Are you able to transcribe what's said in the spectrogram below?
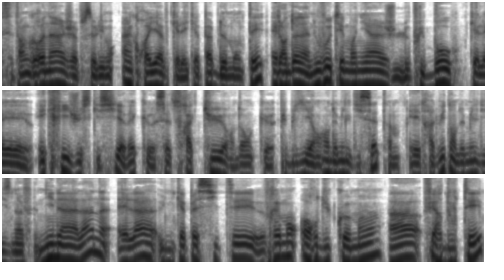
Cet engrenage absolument incroyable qu'elle est capable de monter, elle en donne un nouveau témoignage le plus beau qu'elle ait écrit jusqu'ici avec euh, cette fracture donc euh, publiée en en 2017 et traduite en 2019. Nina Allan, elle a une capacité vraiment hors du commun à faire douter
